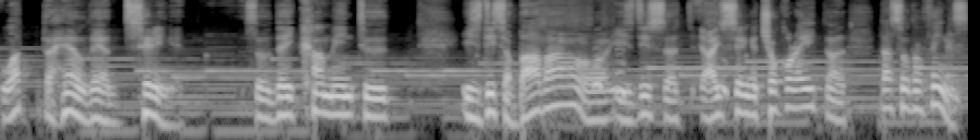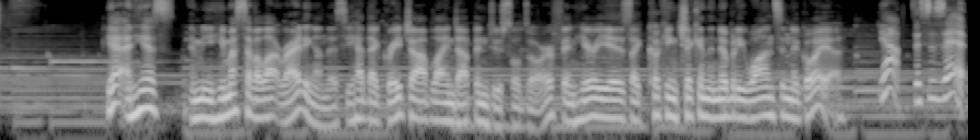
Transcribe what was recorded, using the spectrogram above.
what the hell they are selling it. So they come into is this a baba or is this a, are you selling a chocolate or that sort of things Yeah, and he has, I mean, he must have a lot riding on this. He had that great job lined up in Dusseldorf, and here he is, like cooking chicken that nobody wants in Nagoya. Yeah, this is it.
